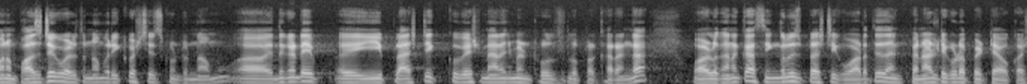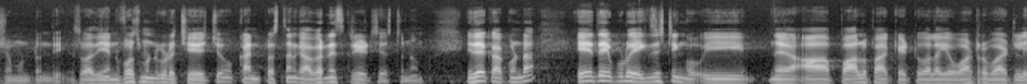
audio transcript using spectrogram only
మనం పాజిటివ్గా వెళ్తున్నాము రిక్వెస్ట్ చేసుకుంటున్నాము. ఎందుకంటే ఈ ప్లాస్టిక్ వేస్ట్ మేనేజ్మెంట్ రూల్స్లో ప్రకారంగా వాళ్ళు కనుక సింగిల్ యూజ్ ప్లాస్టిక్ వాడితే దానికి పెనాల్టీ కూడా పెట్టే అవకాశం ఉంటుంది. సో అది ఎన్ఫోర్స్మెంట్ కూడా చేయొచ్చు. కానీ ప్రస్తుతానికి అవేర్నెస్ క్రియేట్ చేస్తున్నాం ఇదే కాకుండా ఏదైతే ఇప్పుడు ఎగ్జిస్టింగ్ ఈ ఆ పాలు ప్యాకెట్ అలాగే వాటర్ బాటిల్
